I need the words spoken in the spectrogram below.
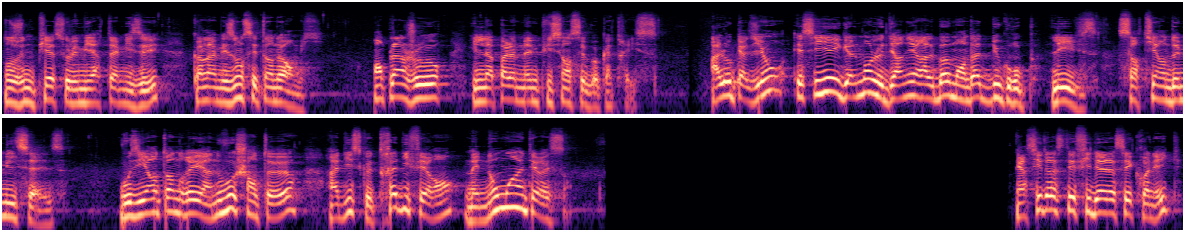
dans une pièce aux lumières tamisées, quand la maison s'est endormie. En plein jour, il n'a pas la même puissance évocatrice. À l'occasion, essayez également le dernier album en date du groupe, Leaves, sorti en 2016. Vous y entendrez un nouveau chanteur, un disque très différent mais non moins intéressant. Merci de rester fidèle à ces chroniques.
